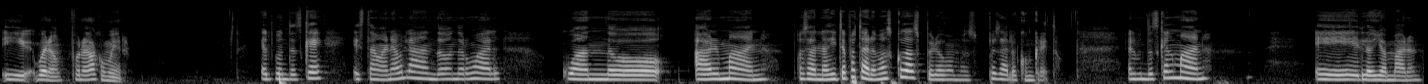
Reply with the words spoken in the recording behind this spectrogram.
y, bueno, fueron a comer. El punto es que estaban hablando normal cuando al man, o sea, en la pasaron más cosas, pero vamos pues a lo concreto. El punto es que al man eh, lo llamaron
